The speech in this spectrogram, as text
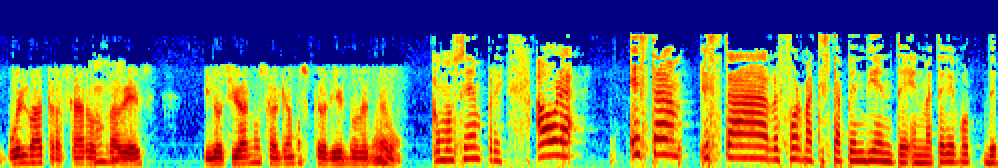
vuelva a atrasar otra vez y los ciudadanos salgamos perdiendo de nuevo. Como siempre. Ahora, esta, esta reforma que está pendiente en materia de,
